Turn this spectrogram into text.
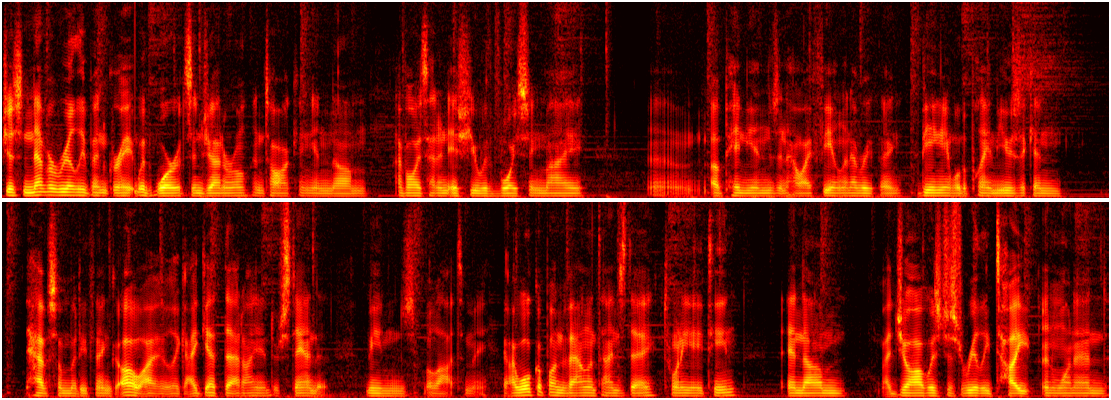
just never really been great with words in general and talking, and um, I've always had an issue with voicing my uh, opinions and how I feel and everything. Being able to play music and have somebody think, oh, I like I get that, I understand it, means a lot to me. I woke up on Valentine's Day, 2018, and um, my jaw was just really tight in one end.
